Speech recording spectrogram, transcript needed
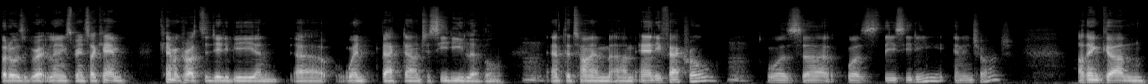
but it was a great learning experience. I came came across to DDB and uh, went back down to CD level. At the time, um, Andy Fackrell was uh, was the ECD and in charge. I think um,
